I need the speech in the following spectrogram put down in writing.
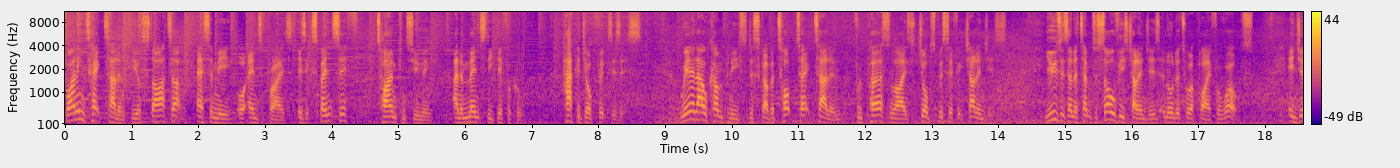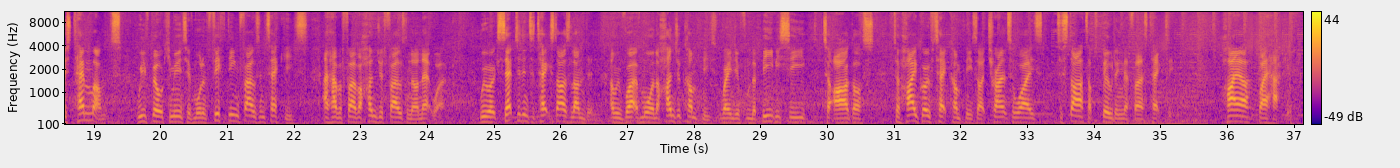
Finding tech talent for your startup, SME or enterprise is expensive, time consuming and immensely difficult. Hackajob fixes this. We allow companies to discover top tech talent through personalised job specific challenges. Users then attempt to solve these challenges in order to apply for roles. In just 10 months, we've built a community of more than 15,000 techies and have a further 100,000 in our network. We were accepted into Techstars London and we've worked with more than 100 companies ranging from the BBC to Argos to high growth tech companies like TransferWise to startups building their first tech team. Hire by hacking.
